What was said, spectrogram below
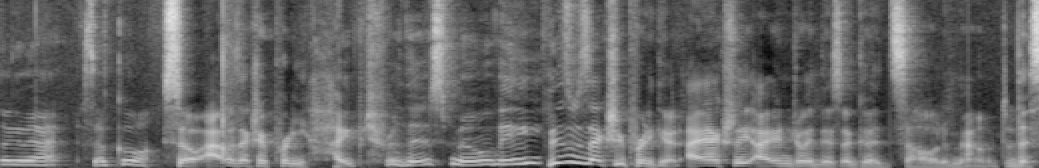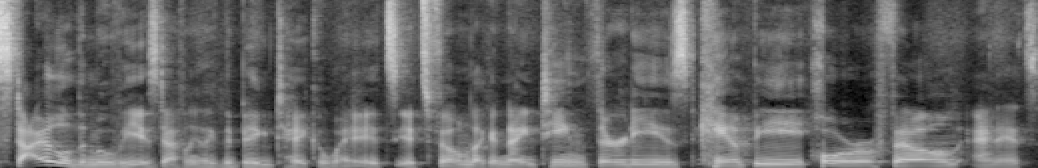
Look at that, so cool. So I was actually pretty hyped for this movie. This was actually pretty good. I actually, I enjoyed this a good solid amount. The style of the movie is definitely like the big takeaway. It's, it's filmed like a 1930s campy horror film and it's,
